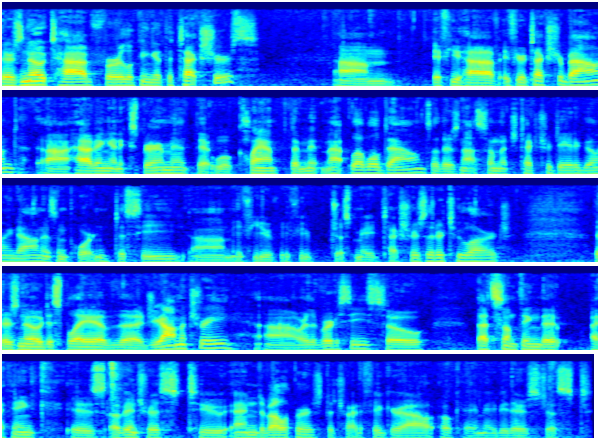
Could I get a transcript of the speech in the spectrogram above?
There's no tab for looking at the textures. Um, if you have, if you're texture bound, uh, having an experiment that will clamp the map level down, so there's not so much texture data going down, is important to see um, if you if you just made textures that are too large. There's no display of the geometry uh, or the vertices, so that's something that I think is of interest to end developers to try to figure out. Okay, maybe there's just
